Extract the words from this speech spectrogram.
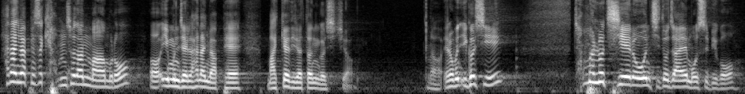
하나님 앞에서 겸손한 마음으로 어, 이 문제를 하나님 앞에 맡겨드렸던 것이죠. 어, 여러분 이것이 정말로 지혜로운 지도자의 모습이고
